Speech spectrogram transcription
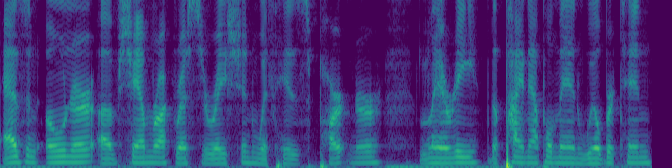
as an owner of Shamrock Restoration with his partner, Larry, the Pineapple Man Wilburton,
